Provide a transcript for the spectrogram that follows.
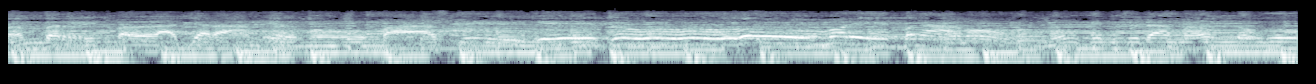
memberi pelajaran ilmu. Pasti itu murid pengamu. Mungkin sudah menunggu.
